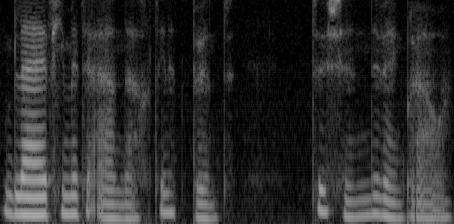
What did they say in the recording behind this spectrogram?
blijf je met de aandacht in het punt tussen de wenkbrauwen.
